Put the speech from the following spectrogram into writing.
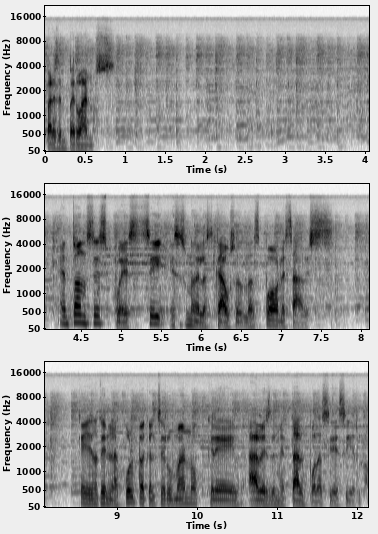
Parecen peruanos. Entonces, pues sí, esa es una de las causas, las pobres aves. Que ellas no tienen la culpa que el ser humano cree aves de metal, por así decirlo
